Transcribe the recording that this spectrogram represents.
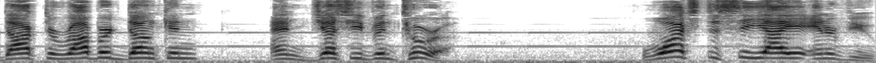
Dr. Robert Duncan and Jesse Ventura. Watch the CIA interview.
